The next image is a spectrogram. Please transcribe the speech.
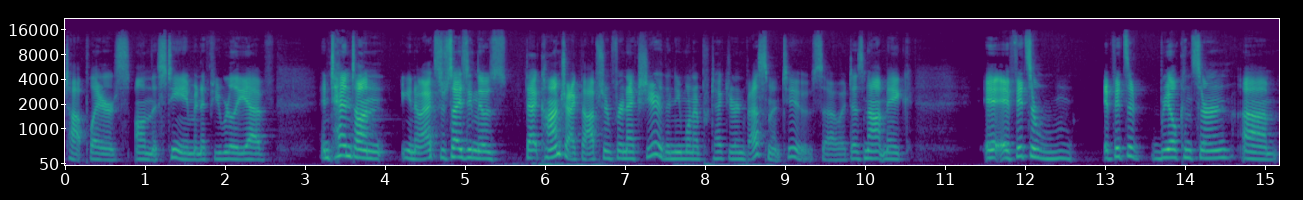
top players on this team. And if you really have intent on, you know, exercising those that contract option for next year, then you want to protect your investment too. So it does not make if it's a if it's a real concern, um,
